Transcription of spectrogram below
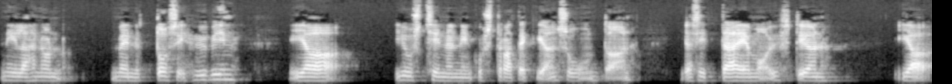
niillähän on mennyt tosi hyvin ja just sinne niin kuin strategian suuntaan. Ja sitten tämä emoyhtiön ja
